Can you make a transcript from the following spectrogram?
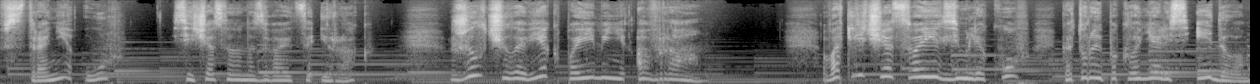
в стране Ур, сейчас она называется Ирак, жил человек по имени Авраам. В отличие от своих земляков, которые поклонялись идолам,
